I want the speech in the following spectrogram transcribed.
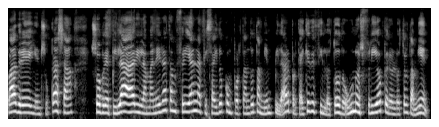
padre y en su casa sobre Pilar y la manera tan fría en la que se ha ido comportando también Pilar, porque hay que decirlo todo. Uno es frío, pero el otro también.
